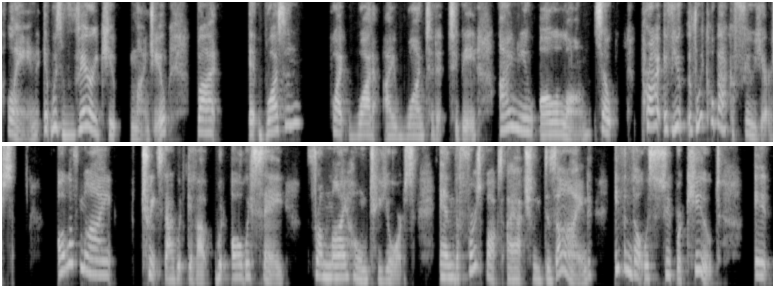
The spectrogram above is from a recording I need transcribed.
plain. It was very cute, mind you, but it wasn't quite what I wanted it to be. I knew all along. So if you, if we go back a few years, all of my treats that I would give out would always say, from my home to yours. And the first box I actually designed, even though it was super cute, it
